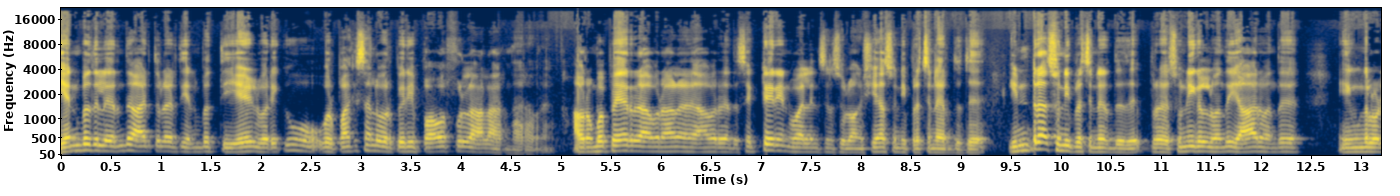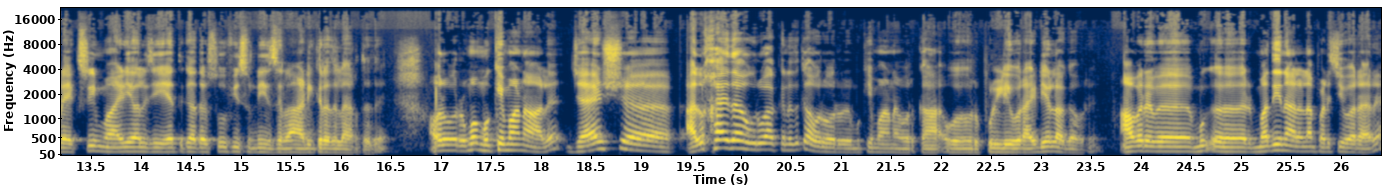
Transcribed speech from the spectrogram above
எண்பதுலேருந்து ஆயிரத்தி தொள்ளாயிரத்தி எண்பத்தி ஏழு வரைக்கும் ஒரு பாகிஸ்தானில் ஒரு பெரிய பவர்ஃபுல் ஆளாக இருந்தார் அவர். அவர் ரொம்ப பேர் அவரால் அவர் அந்த செக்டேரியன் வயலன்ஸ்னு சொல்லுவாங்க. ஷியா சுன்னி பிரச்சனை இருந்தது இன்ட்ரா சுன்னி பிரச்சனை இருந்தது. அப்புறம் சுன்னிகள் வந்து யார் வந்து இவங்களோட எக்ஸ்ட்ரீம் ஐடியாலஜி ஏற்றுக்காத சூஃபி சுன்னீஸ் எல்லாம் அடிக்கிறதுலாம் இருந்தது. அவர் ஒரு ரொம்ப முக்கியமான ஆள். ஜெயஷ் அல்காய்தா உருவாக்குனதுக்கு அவர் ஒரு முக்கியமான ஒரு கா ஒரு புள்ளி ஒரு ஐடியாலாக் அவர். அவர் மதீனாலெல்லாம் படித்து வராரு.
